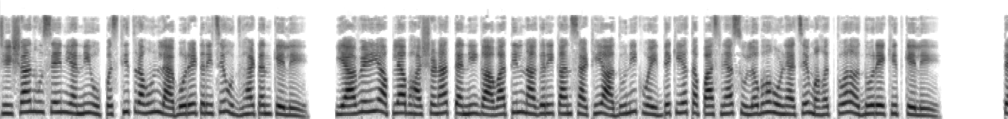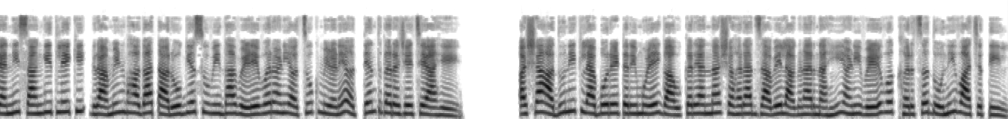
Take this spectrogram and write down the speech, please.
झिशान हुसेन यांनी उपस्थित राहून लॅबोरेटरीचे उद्घाटन केले. यावेळी आपल्या भाषणात त्यांनी गावातील नागरिकांसाठी आधुनिक वैद्यकीय तपासण्या सुलभ होण्याचे महत्त्व अधोरेखित केले. त्यांनी सांगितले की ग्रामीण भागात आरोग्य सुविधा वेळेवर आणि अचूक मिळणे अत्यंत गरजेचे आहे. अशा आधुनिक लॅबोरेटरीमुळे गावकऱ्यांना शहरात जावे लागणार नाही आणि वेळ व खर्च दोन्ही वाचतील.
